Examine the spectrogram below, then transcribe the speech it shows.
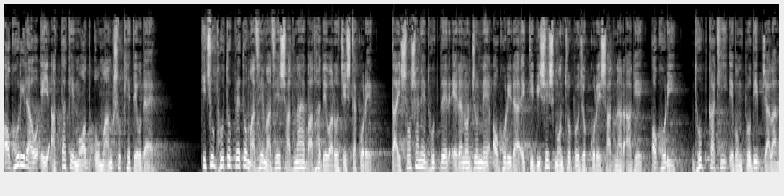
অঘরীরাও এই আত্মাকে মদ ও মাংস খেতেও দেয়। কিছু ভূতপ্রেত মাঝে মাঝে সাধনায় বাধা দেওয়ারও চেষ্টা করে, তাই শ্মশানে ভূতদের এড়ানোর জন্যে অঘরীরা একটি বিশেষ মন্ত্র প্রয়োগ করে সাধনার আগে অঘরী, ধূপকাঠি এবং প্রদীপ জ্বালান,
